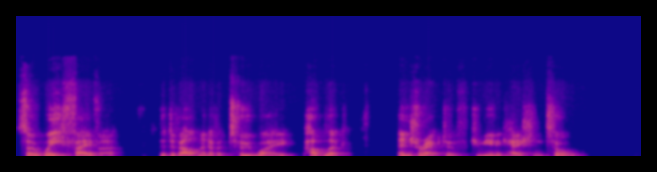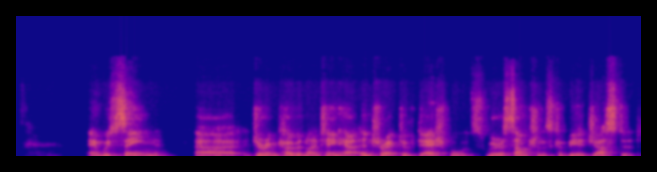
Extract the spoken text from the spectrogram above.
So we favour the development of a two way public interactive communication tool. And we've seen uh, during COVID 19 how interactive dashboards, where assumptions can be adjusted,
